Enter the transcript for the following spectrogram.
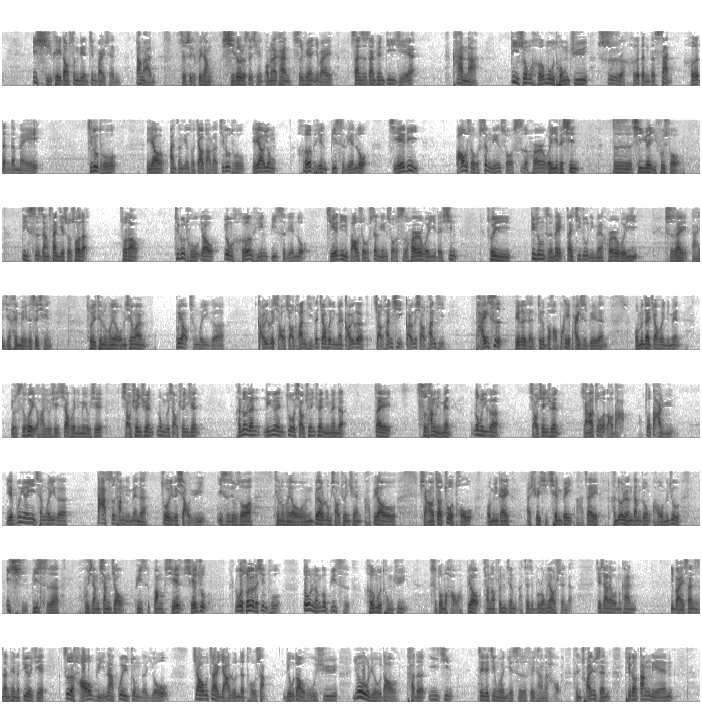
一起可以到圣殿敬拜神。当然，这是一个非常喜乐的事情。我们来看诗篇一百三十三篇第一节，看呐，弟兄和睦同居是何等的善，何等的美。基督徒也要按圣经所教导的，基督徒也要用。和平彼此联络，竭力保守圣灵所示合而为一的心，这是新约以弗所第四章三节所说的。说到基督徒要用和平彼此联络，竭力保守圣灵所示合而为一的心。所以弟兄姊妹在基督里面合而为一，是在啊一件很美的事情。所以听众朋友，我们千万不要成为一个。搞一个小小团体，在教会里面搞一个小团体，搞一个小团体，排斥别的人，这个不好，不可以排斥别人。我们在教会里面有时会啊，有些教会里面有些小圈圈，弄个小圈圈，很多人宁愿做小圈圈里面的，在池塘里面弄一个小圈圈，想要做老大，做大鱼，也不愿意成为一个大池塘里面的做一个小鱼。意思就是说。听众朋友，我们不要弄小圈圈啊！不要想要叫做头，我们应该啊学习谦卑啊，在很多人当中啊，我们就一起彼此互相相交，彼此帮协协助。如果所有的信徒都能够彼此和睦同居，是多么好啊！不要常常纷争啊，这是不荣耀神的。接下来我们看一百三十三篇的第二节，这好比那贵重的油浇在亚伦的头上。流到胡须，又流到他的衣襟，这些经文也是非常的好，很传神。提到当年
